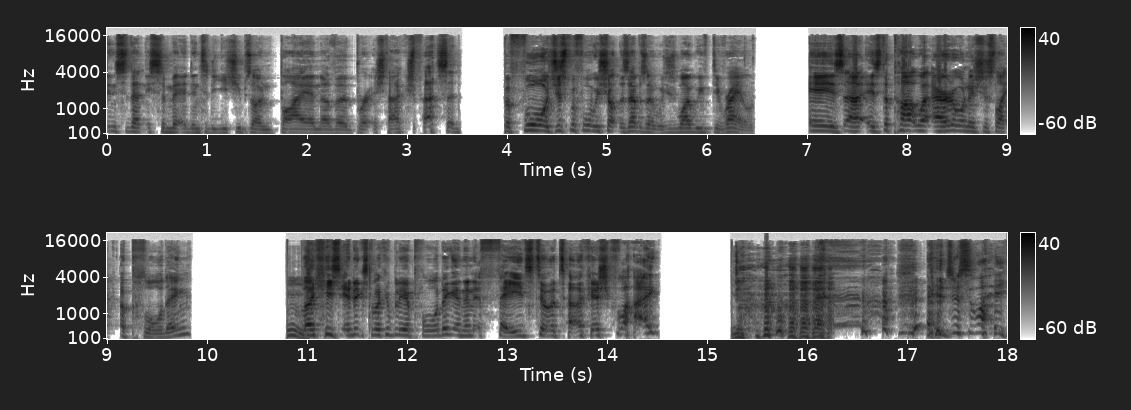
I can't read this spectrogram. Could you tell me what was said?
incidentally submitted into the YouTube zone by another British Turkish person before, just before we shot this episode, which is why we've derailed. Is uh, is the part where everyone is just like applauding, Hmm. like he's inexplicably applauding, and then it fades to a Turkish flag. it's just like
